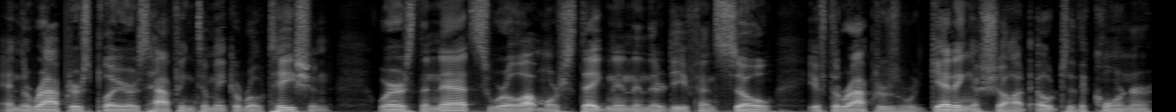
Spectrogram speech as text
and the Raptors players having to make a rotation. Whereas the Nets were a lot more stagnant in their defense. So if the Raptors were getting a shot out to the corner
